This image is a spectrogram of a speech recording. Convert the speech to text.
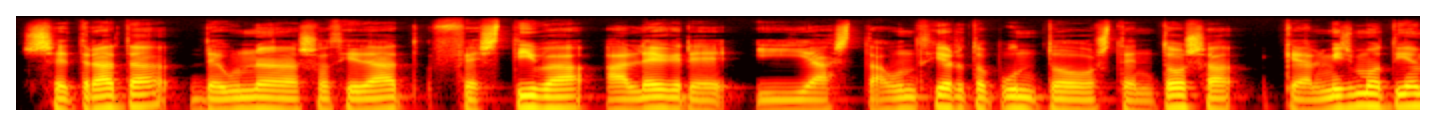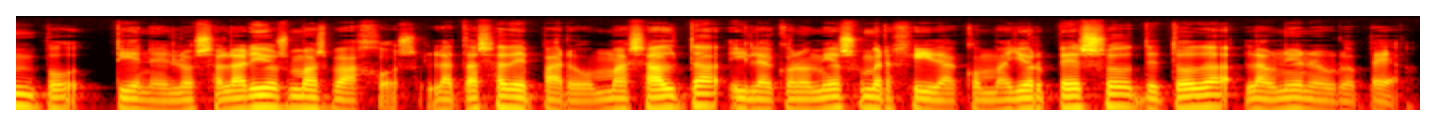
Se trata de una sociedad festiva, alegre y hasta un cierto punto ostentosa que al mismo tiempo tiene los salarios más bajos, la tasa de paro más alta y la economía sumergida con mayor peso de toda la Unión Europea.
